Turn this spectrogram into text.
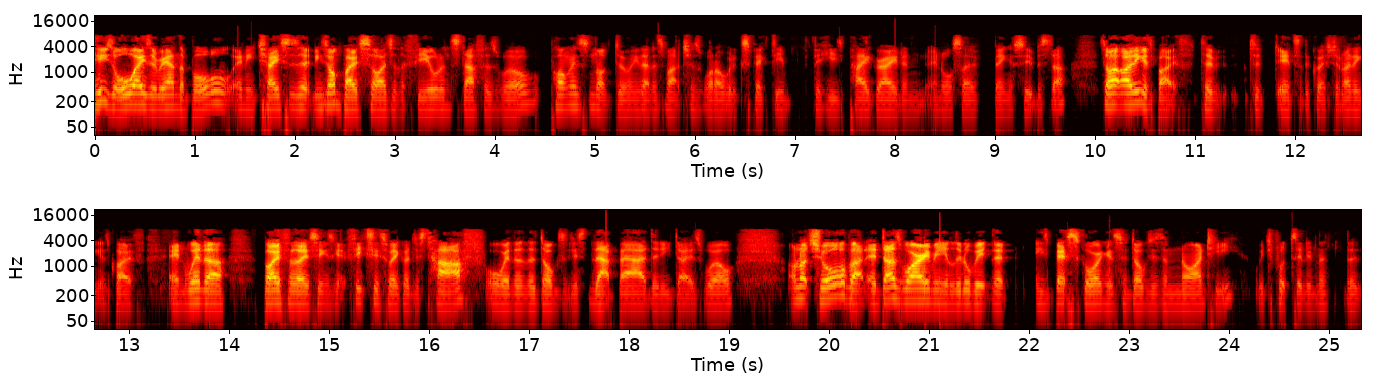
he's always around the ball and he chases it and he's on both sides of the field and stuff as well. Ponga's not doing that as much as what I would expect him for his pay grade and, and also being a superstar. So I, I think it's both to to answer the question. I think it's both. And whether both of those things get fixed this week or just half, or whether the dogs are just that bad that he does well, I'm not sure, but it does worry me a little bit that his best score against the dogs is a 90, which puts it in the, the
